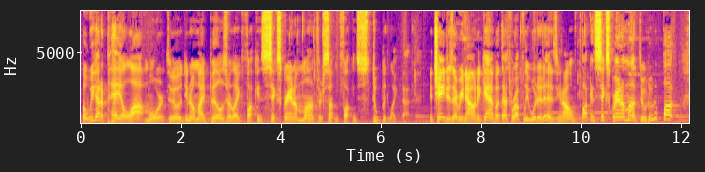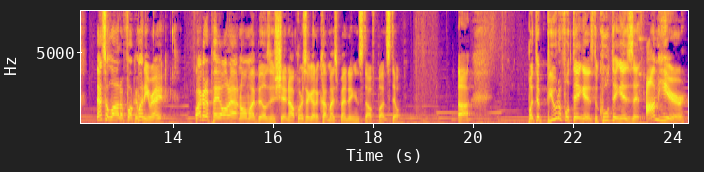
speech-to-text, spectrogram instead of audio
but we got to pay a lot more, dude. You know, my bills are like fucking 6 grand a month or something fucking stupid like that. It changes every now and again, but that's roughly what it is, you know? Fucking 6 grand a month, dude. Who the fuck? That's a lot of fucking money, right? So I got to pay all that and all my bills and shit. Now, of course I got to cut my spending and stuff, but still. Uh but the beautiful thing is, the cool thing is that I'm here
